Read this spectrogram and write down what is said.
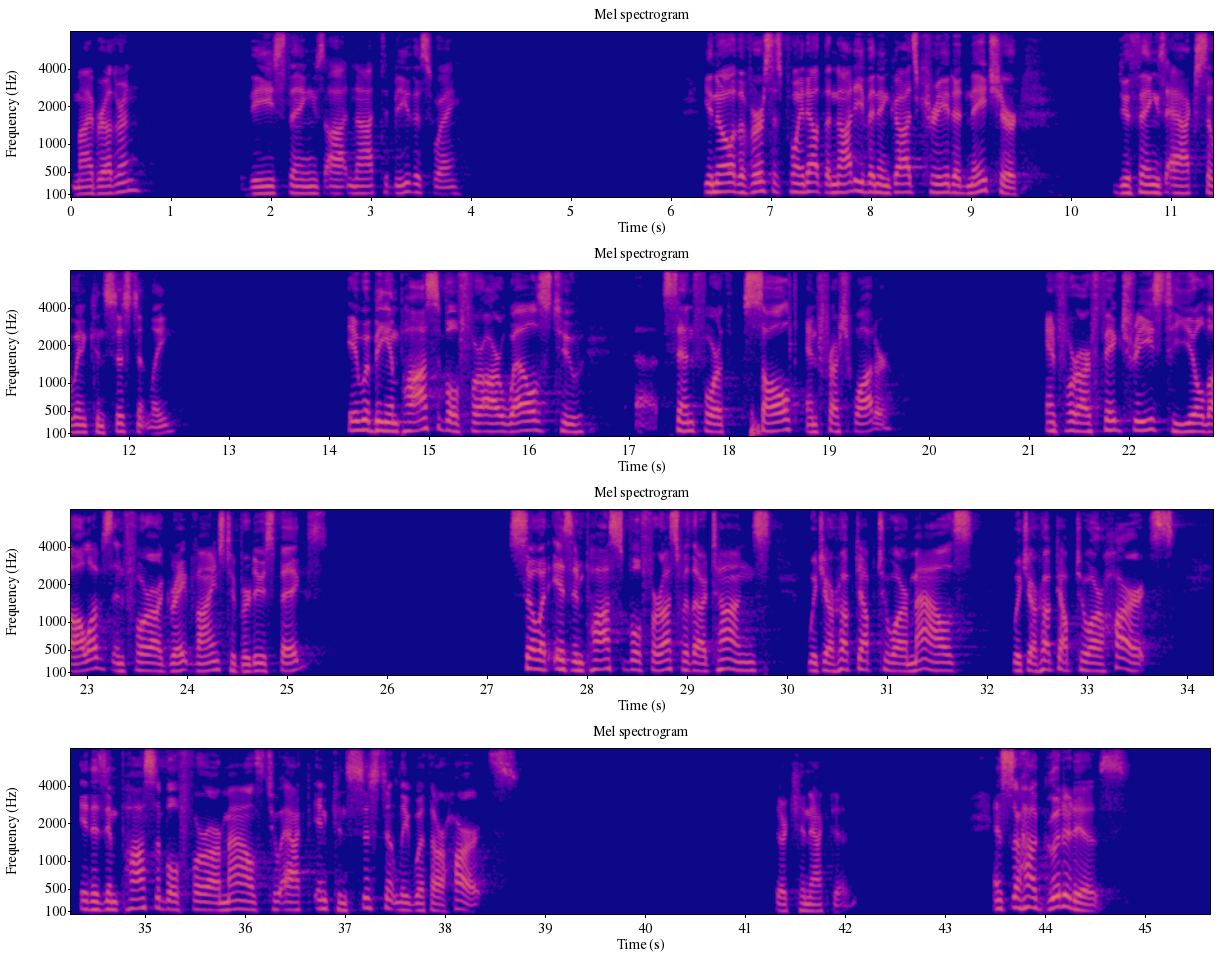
My brethren, these things ought not to be this way. You know, the verses point out that not even in God's created nature do things act so inconsistently. It would be impossible for our wells to uh, send forth salt and fresh water, and for our fig trees to yield olives, and for our grapevines to produce figs. So it is impossible for us with our tongues which are hooked up to our mouths, which are hooked up to our hearts, it is impossible for our mouths to act inconsistently with our hearts. They're connected. And so, how good it is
